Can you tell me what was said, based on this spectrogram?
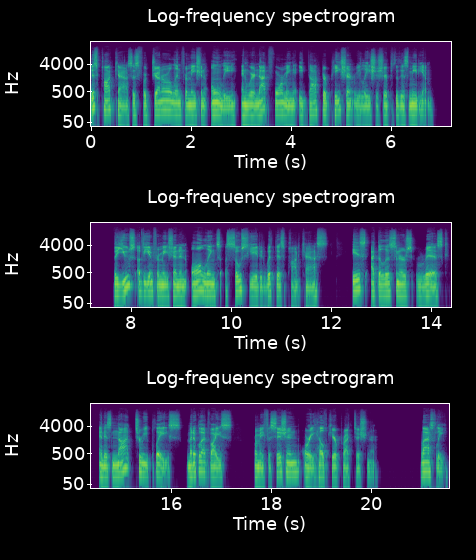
This podcast is for general information only, and we're not forming a doctor patient relationship through this medium. The use of the information and all links associated with this podcast is at the listener's risk and is not to replace medical advice from a physician or a healthcare practitioner. Lastly,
